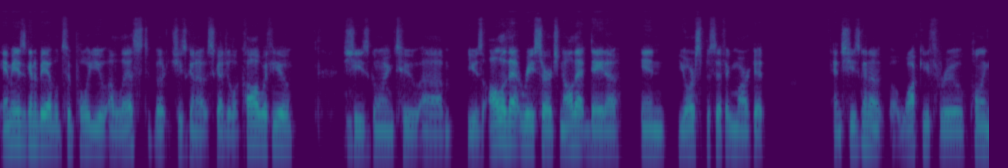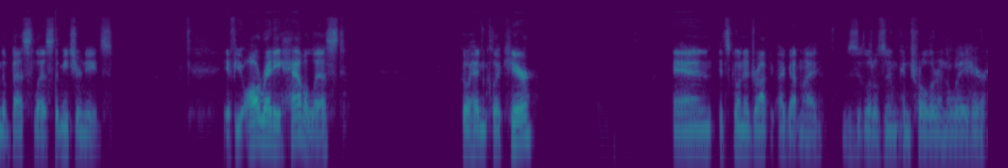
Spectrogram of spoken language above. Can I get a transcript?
Emmy is going to be able to pull you a list, but she's going to schedule a call with you. She's going to um, use all of that research and all that data in your specific market. And she's going to walk you through pulling the best list that meets your needs. If you already have a list, go ahead and click here. And it's going to drop. I've got my little Zoom controller in the way here.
